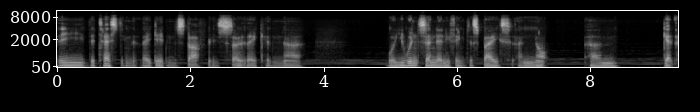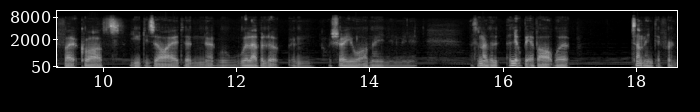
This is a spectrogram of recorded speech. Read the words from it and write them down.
the the testing that they did and stuff is so they can. Uh, well, you wouldn't send anything to space and not um, get the photographs you desired, and uh, we'll, we'll have a look and I'll show you what I mean in a minute. That's another a little bit of artwork, something different.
